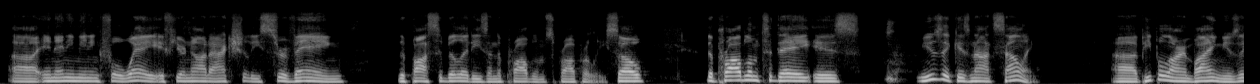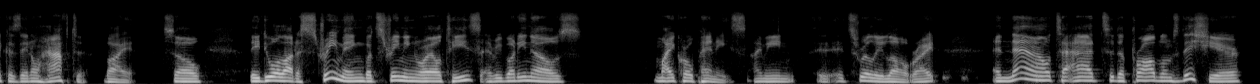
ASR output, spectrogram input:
uh, in any meaningful way if you're not actually surveying the possibilities and the problems properly so the problem today is music is not selling uh, people aren't buying music because they don't have to buy it. So they do a lot of streaming, but streaming royalties, everybody knows, micro pennies. I mean, it's really low, right? And now to add to the problems this year,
